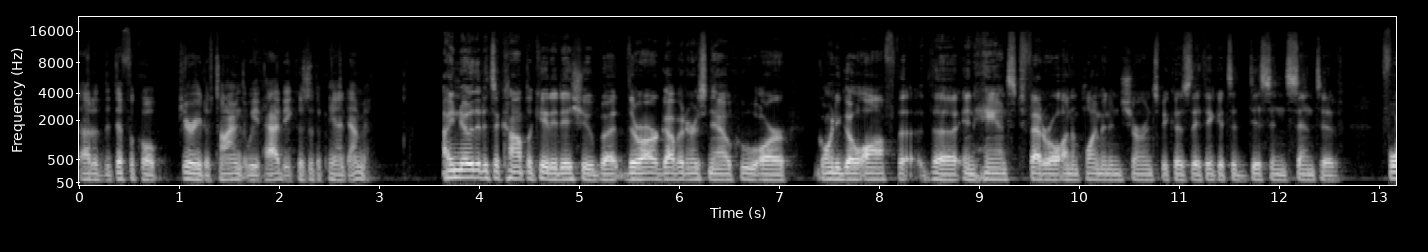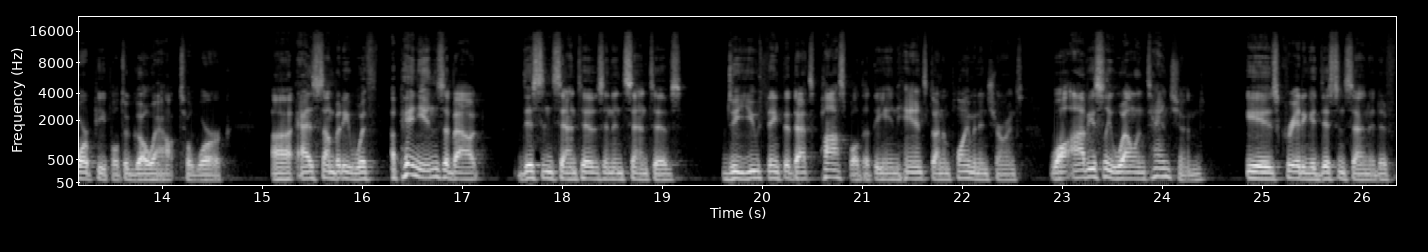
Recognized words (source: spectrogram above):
out of the difficult period of time that we've had because of the pandemic. I know that it's a complicated issue, but there are governors now who are going to go off the, the enhanced federal unemployment insurance because they think it's a disincentive for people to go out to work. Uh, as somebody with opinions about disincentives and incentives, do you think that that's possible, that the enhanced unemployment insurance, while obviously well intentioned, is creating a disincentive,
